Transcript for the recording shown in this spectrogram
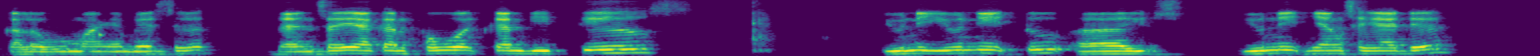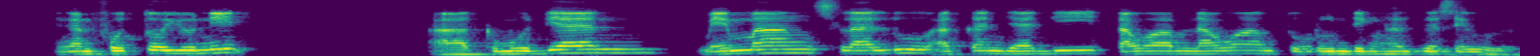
Kalau rumah yang biasa. Dan saya akan forwardkan details unit-unit tu uh, unit yang saya ada dengan foto unit. Uh, kemudian memang selalu akan jadi tawar-menawar untuk runding harga sewa.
